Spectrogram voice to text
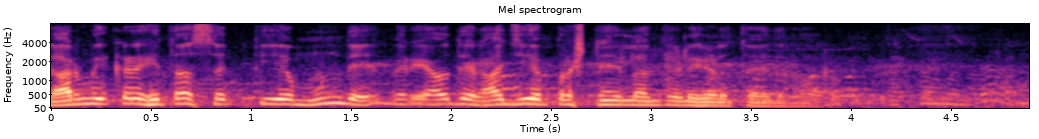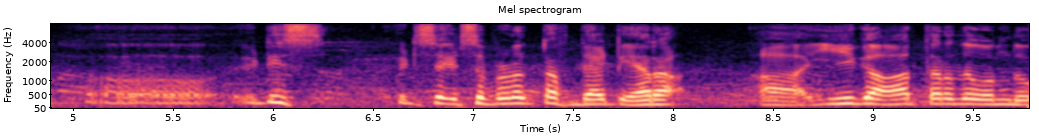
ಕಾರ್ಮಿಕರ ಹಿತಾಸಕ್ತಿಯ ಮುಂದೆ ಬೇರೆ ಯಾವುದೇ ರಾಜೀಯ ಪ್ರಶ್ನೆ ಇಲ್ಲ ಅಂತೇಳಿ ಹೇಳ್ತಾ ಇದ್ರು ಅವರು. It is it's it's a product of that era ಈಗ ಆ ಥರದ ಒಂದು,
